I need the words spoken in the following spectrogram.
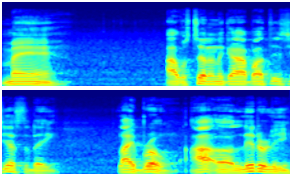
man. I was telling the guy about this yesterday. Like, bro, I uh, literally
